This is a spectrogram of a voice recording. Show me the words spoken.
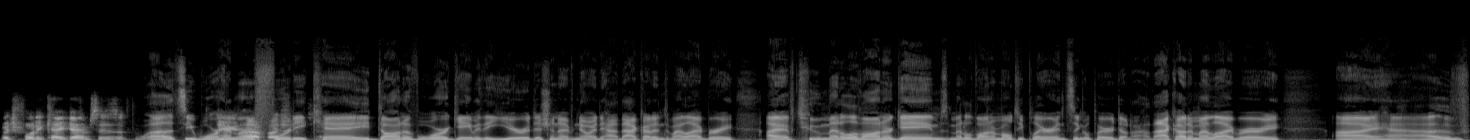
Which 40k games is it? Uh, let's see, Warhammer have, 40k Dawn of War Game of the Year edition. I have no idea how that got into my library. I have two Medal of Honor games, Medal of Honor multiplayer and single player. Don't know how that got in my library. I have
